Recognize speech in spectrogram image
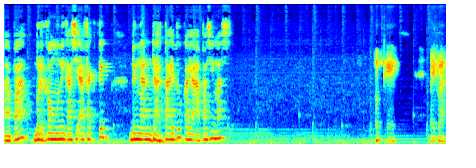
apa berkomunikasi efektif dengan data itu kayak apa sih mas? Oke baiklah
